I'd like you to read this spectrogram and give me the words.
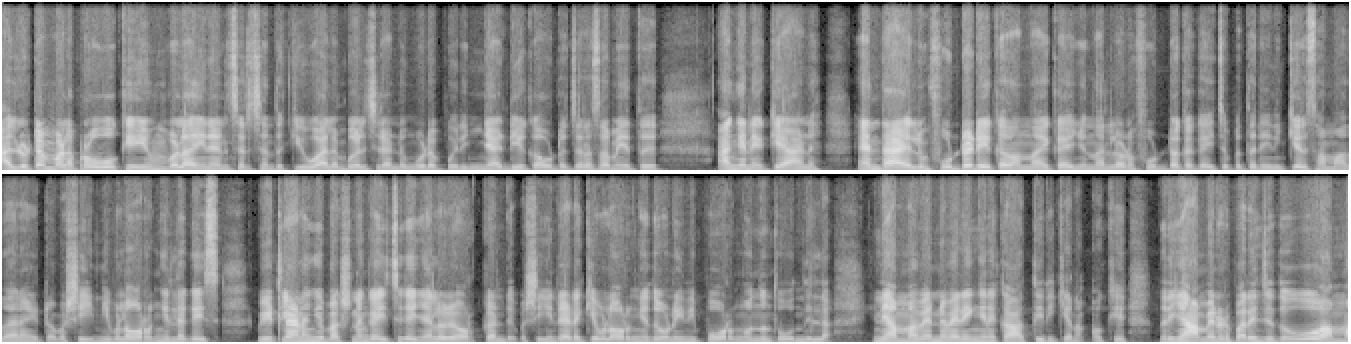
അല്ലുട്ടൻ ഇവളെ പ്രൊവോക്ക് ചെയ്യും. ഇവൾ അതിനനുസരിച്ച് എന്തൊക്കെയോ അലമ്പ് കളിച്ച് രണ്ടും കൂടെ പൊരിഞ്ഞ അടിയൊക്കെ ആവട്ടോ ചില സമയത്ത് അങ്ങനെയൊക്കെയാണ്. എന്തായാലും ഫുഡടിയൊക്കെ നന്നായി കഴിഞ്ഞു. നല്ലോണം ഫുഡൊക്കെ കഴിച്ചപ്പോൾ തന്നെ എനിക്കൊരു സമാധാനമായിട്ടോ പക്ഷേ ഇനി ഇവൾ ഉറങ്ങില്ല ഗൈസ് വീട്ടിലാണെങ്കിൽ ഭക്ഷണം കഴിച്ച് കഴിഞ്ഞാൽ ഒരു ഉറക്കമുണ്ട് പക്ഷേ ഇതിന്റെ ഇടയ്ക്ക് ഇവൾ ഉറങ്ങിയതുകൊണ്ട് ഇനിയിപ്പോൾ ഉറങ്ങുമെന്നും തോന്നുന്നില്ല. ഇനി അമ്മ വരുന്ന വരെ ഇങ്ങനെ കാത്തിരിക്കണം ഓക്കെ? എന്നിട്ട് ഞാൻ അമ്മേനോട് പറയും ചെയ്തു ഓ അമ്മ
